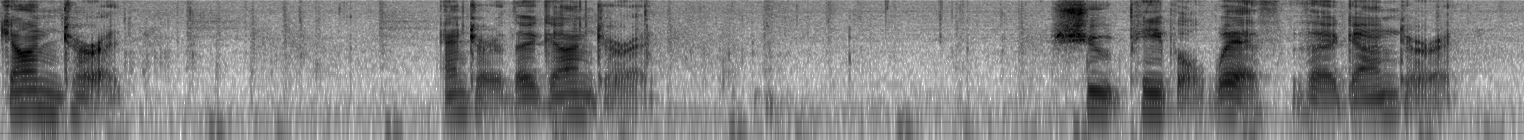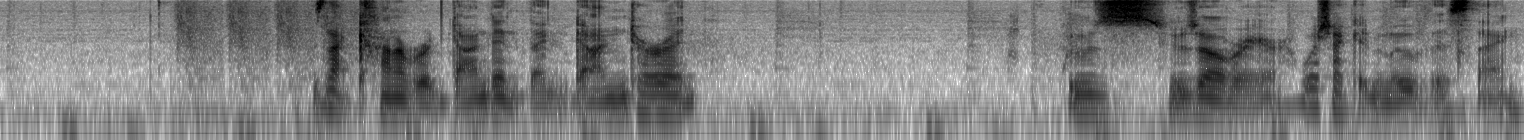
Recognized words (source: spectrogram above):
gun turret. Enter the gun turret. Shoot people with the gun turret. Isn't that kind of redundant, the gun turret? Who's who's over here? Wish I could move this thing.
